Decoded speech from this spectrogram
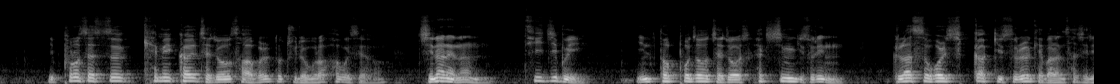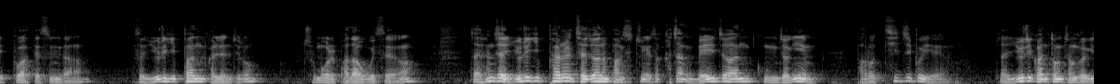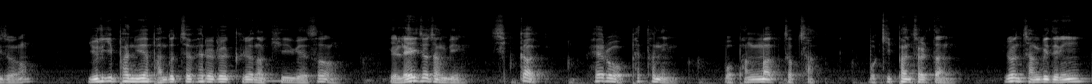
이 프로세스 케미칼 제조 사업을 또 주력으로 하고 있어요. 지난해는 TGV 인터포저 제조 핵심 기술인 글라스홀 식각 기술을 개발한 사실이 부각됐습니다. 그래서 유리기판 관련주로 주목을 받아오고 있어요. 자, 현재 유리기판을 제조하는 방식 중에서 가장 메이저한 공정이 바로 TGV예요. 자, 유리관통 정각이죠. 유리기판 위에 반도체 회로를 그려넣기 위해서 이 레이저 장비, 식각, 회로 패터닝, 뭐 방막 접착, 뭐 기판 절단 이런 장비들이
